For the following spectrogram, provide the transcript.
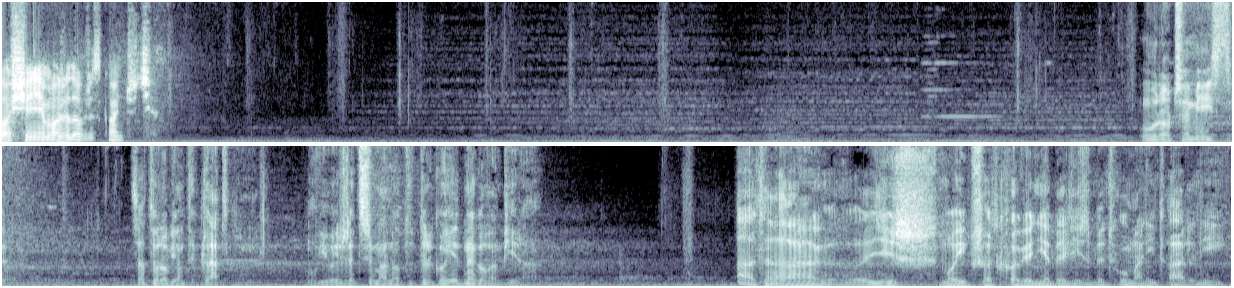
To się nie może dobrze skończyć. Urocze miejsce. Co tu robią te klatki? Mówiłeś, że trzymano tu tylko jednego wampira. A tak, widzisz, moi przodkowie nie byli zbyt humanitarni.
